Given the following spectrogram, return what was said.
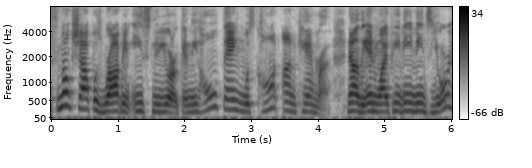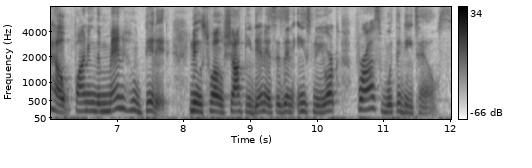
smoke shop was robbed in East New York and the whole thing was caught on camera. Now the NYPD needs your help finding the men who did it. News 12 Shakti Dennis is in East New York for us with the details.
